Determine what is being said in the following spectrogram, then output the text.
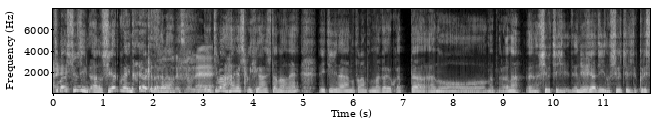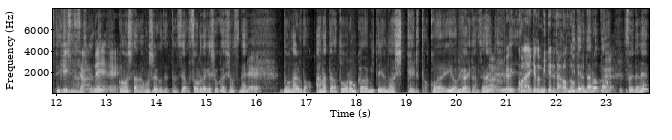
一番主人、あの主役がいないわけだから、ですよね。で一番激しく批判したのはね、一時ね、あのトランプの仲良かった、あのなんていうのかな、えー州知事、ニュージャージーの州知事でクリスティ知事なんですけどね、この人はね、面白いこと言ってるんですよ、それだけ紹介しますね。えドナルド、あなたは討論会を見ているのは知っていると、こう呼びかけたんですよね。うん来ないけど見てるだろうと。見てるだろうと、えそれでね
